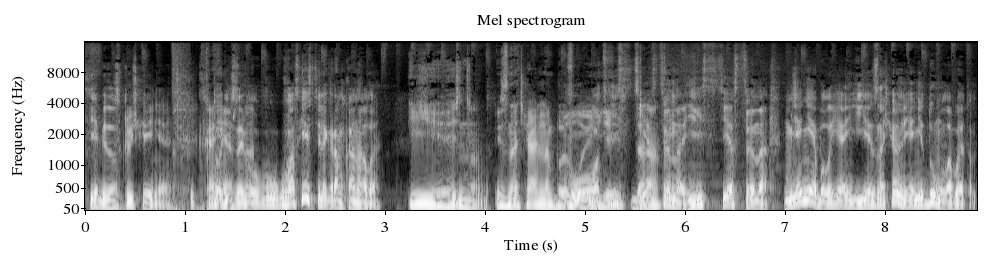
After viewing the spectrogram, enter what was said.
Все без исключения. Кто Конечно. не завел? У вас есть телеграм-каналы? Есть. Ну, изначально было вот, и есть, естественно, да. естественно. У меня не было, я, я изначально я не думал об этом.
